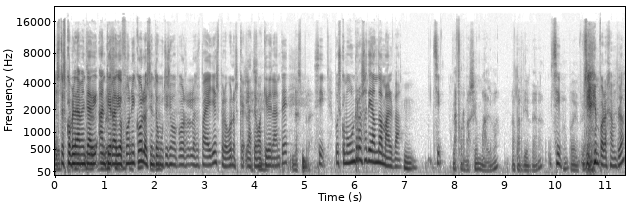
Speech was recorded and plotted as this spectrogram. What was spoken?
Esto es completamente diverses antirradiofónico, lo siento sí. muchísimo por los paelles, pero bueno, es que la tengo sí. aquí delante. Sí, pues como un rosa tirando a malva. Mm. Sí, La formació malva, a partir d'ara? sí, No fer. sí, por ejemplo.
